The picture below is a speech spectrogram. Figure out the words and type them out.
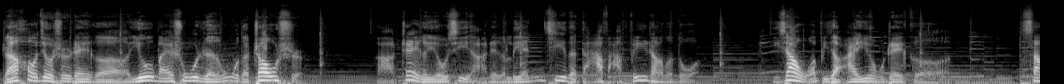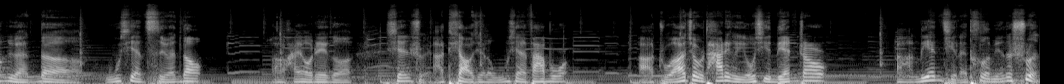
然后就是这个幽白书人物的招式。啊，这个游戏啊，这个联机的打法非常的多。你像我比较爱用这个桑园的无限次元刀啊，还有这个仙水啊，跳起来无限发波啊，主要就是它这个游戏连招啊，连起来特别的顺，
